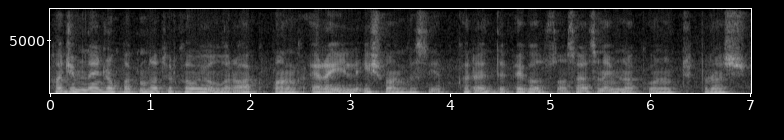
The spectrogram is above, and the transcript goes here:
Hacimde en çok baktığımızda Türk Hava Yolları, Akbank, Ereğli, İş Bankası, Yapı Kredi, Pegasus, Aselsan, Emlak Konut, Tüpraş.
